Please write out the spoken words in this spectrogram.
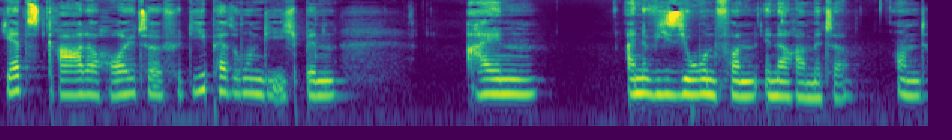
jetzt gerade heute, für die Person, die ich bin, ein, eine Vision von innerer Mitte. Und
